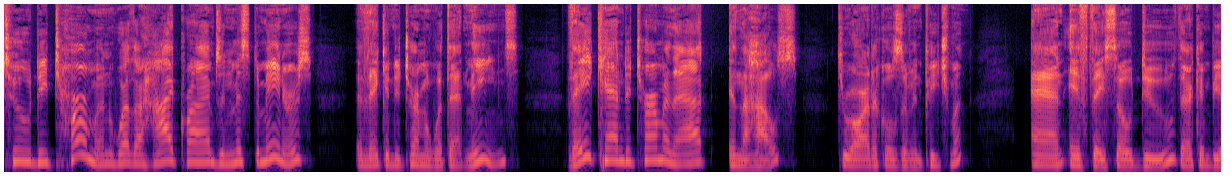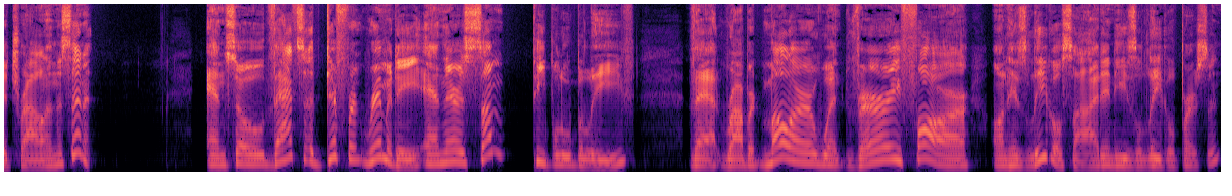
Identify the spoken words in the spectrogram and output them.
to determine whether high crimes and misdemeanors, and they can determine what that means, they can determine that in the House through articles of impeachment. And if they so do, there can be a trial in the Senate. And so that's a different remedy. And there's some people who believe that Robert Mueller went very far on his legal side, and he's a legal person.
